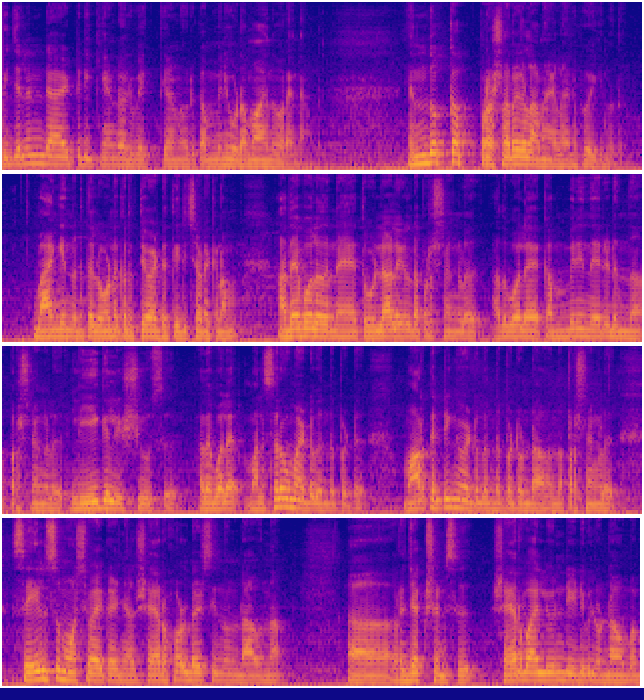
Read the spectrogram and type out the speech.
വിജിലന്റ് ആയിട്ടിരിക്കേണ്ട ഒരു വ്യക്തിയാണ് ഒരു കമ്പനി ഉടമ എന്ന് പറയുന്നത് എന്തൊക്കെ പ്രഷറുകളാണ് അയാൾ അനുഭവിക്കുന്നത്? ബാങ്കിൽ നിന്ന് എടുത്ത ലോണ് കൃത്യമായിട്ട് തിരിച്ചടയ്ക്കണം. അതേപോലെ തന്നെ തൊഴിലാളികളുടെ പ്രശ്നങ്ങൾ അതുപോലെ കമ്പനി നേരിടുന്ന പ്രശ്നങ്ങൾ ലീഗൽ ഇഷ്യൂസ് അതേപോലെ മത്സരവുമായിട്ട് ബന്ധപ്പെട്ട് മാർക്കറ്റിങ്ങുമായിട്ട് ബന്ധപ്പെട്ടുണ്ടാകുന്ന പ്രശ്നങ്ങൾ സെയിൽസ് മോശമായി കഴിഞ്ഞാൽ ഷെയർ ഹോൾഡേഴ്സിൽ നിന്നുണ്ടാകുന്ന റിജക്ഷൻസ് ഷെയർ വാല്യൂവിന്റെ ഇടിവിലുണ്ടാകുമ്പം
